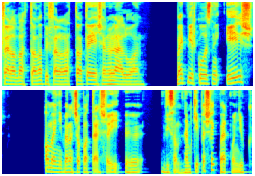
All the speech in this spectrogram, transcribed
feladattal, napi feladattal teljesen önállóan megbirkózni, és amennyiben a csapattársai viszont nem képesek, mert mondjuk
